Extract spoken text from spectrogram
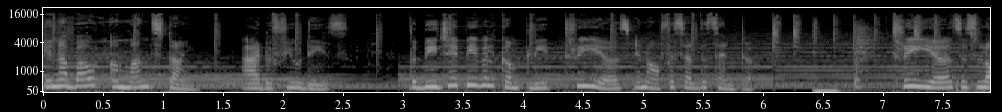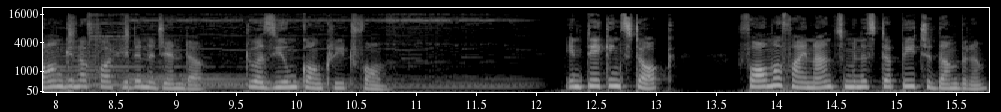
In about a month's time, add a few days, the BJP will complete three years in office at the centre. Three years is long enough for hidden agenda to assume concrete form. In taking stock, former Finance Minister P. Chidambaram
